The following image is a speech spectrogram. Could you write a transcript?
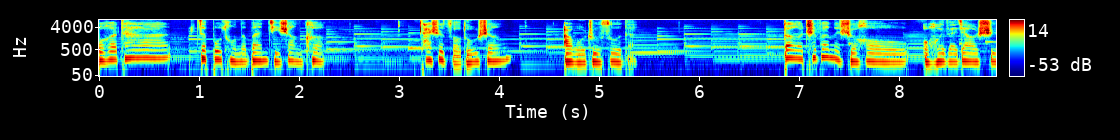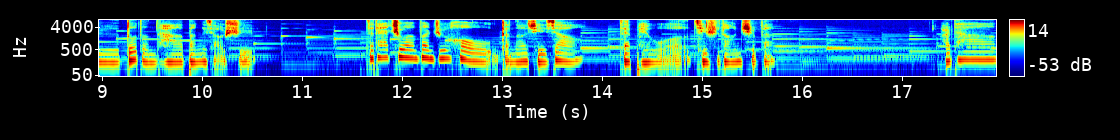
我和他在不同的班级上课，他是走读生，而我住宿的。到了吃饭的时候，我会在教室多等他半个小时，在他吃完饭之后赶到学校，再陪我去食堂吃饭。而他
